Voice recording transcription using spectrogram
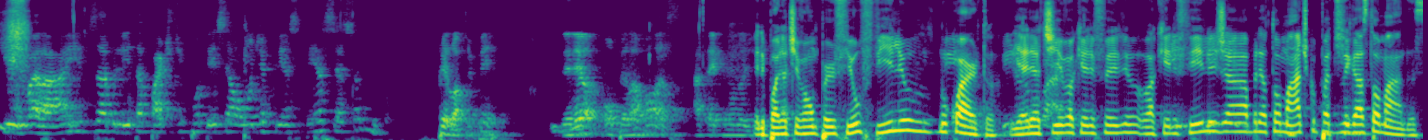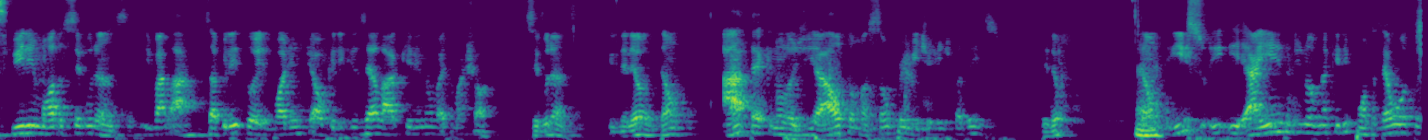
e ele vai lá e desabilita a parte de potência onde a criança tem acesso ali. Pelo app. Entendeu? Ou pela voz. A tecnologia. Ele pode ativar um perfil filho no Filho, quarto. filho E aí ele ativa quarto. aquele filho, aquele Filho, filho e filho. já abre automático para desligar as tomadas. Vira em modo segurança. E vai lá. Desabilitou. Ele pode enfiar o que ele quiser lá, que ele não vai tomar choque. Segurança. Entendeu? Então, a tecnologia, a automação permite a gente fazer isso. Entendeu? Então, isso, e, e aí entra de novo naquele ponto. Até o outro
